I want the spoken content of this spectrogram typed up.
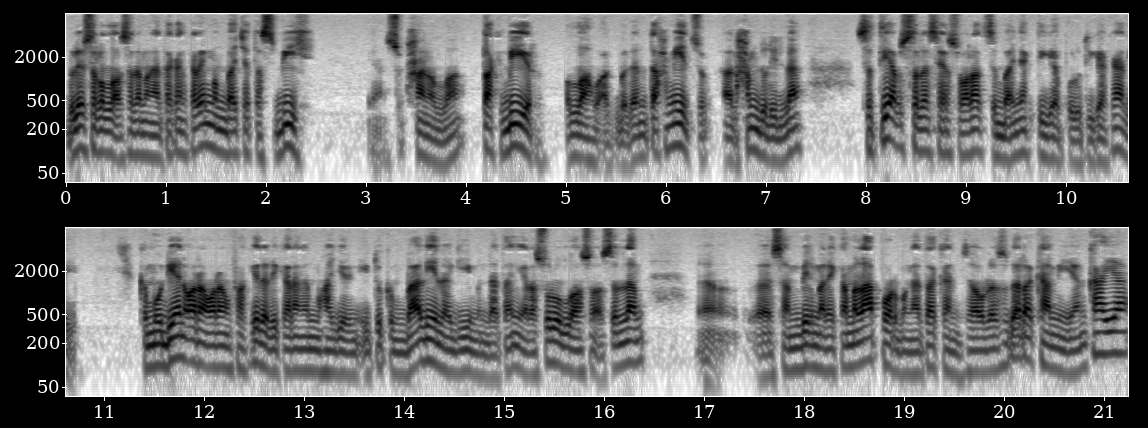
Beliau wasallam mengatakan kalian membaca tasbih ya subhanallah, takbir, Allahu akbar dan tahmid alhamdulillah setiap selesai sholat sebanyak 33 kali. Kemudian orang-orang fakir dari kalangan muhajirin itu kembali lagi mendatangi Rasulullah SAW Eh, eh, sambil mereka melapor mengatakan saudara-saudara kami yang kaya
